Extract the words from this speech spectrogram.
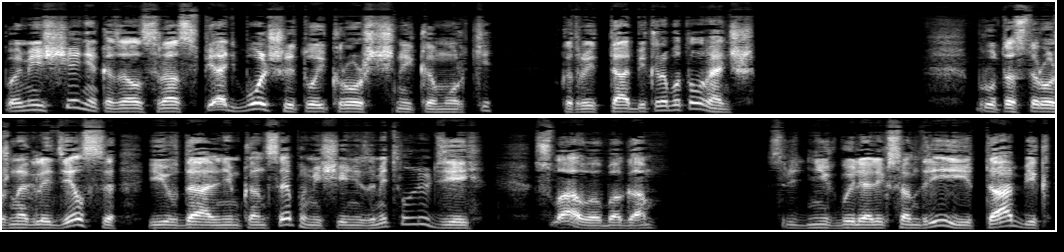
Помещение казалось раз в пять больше той крошечной коморки, в которой Табик работал раньше. Брут осторожно огляделся и в дальнем конце помещения заметил людей. Слава богам! Среди них были Александрия и Таббик,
